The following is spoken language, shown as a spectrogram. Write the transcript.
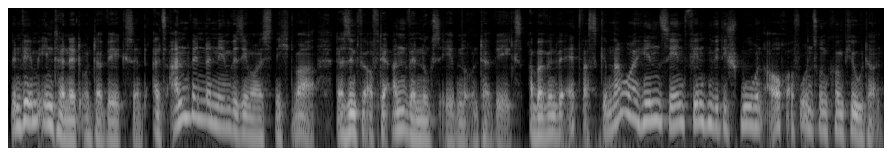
wenn wir im Internet unterwegs sind. Als Anwender nehmen wir sie meist nicht wahr, da sind wir auf der Anwendungsebene unterwegs. Aber wenn wir etwas genauer hinsehen, finden wir die Spuren auch auf unseren Computern.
